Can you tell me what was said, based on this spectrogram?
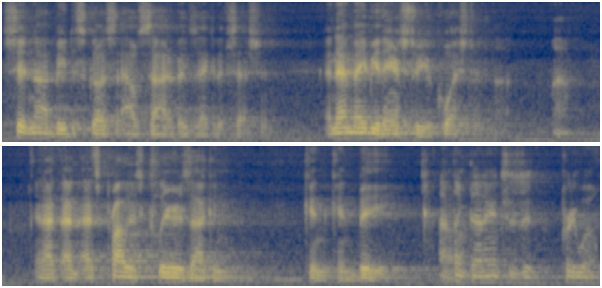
should not be discussed outside of executive session. And that may be the answer to your question. And, I, and that's probably as clear as I can, can, can be. I think that answers it pretty well.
